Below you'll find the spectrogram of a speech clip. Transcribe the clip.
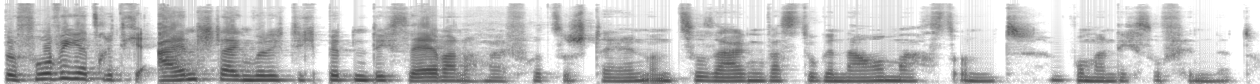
bevor wir jetzt richtig einsteigen, würde ich dich bitten, dich selber nochmal vorzustellen und zu sagen, was du genau machst und wo man dich so findet.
